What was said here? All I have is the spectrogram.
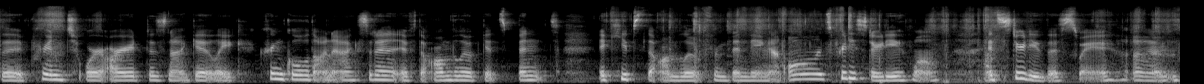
the print or art does not get like crinkled on accident if the envelope gets bent. It keeps the envelope from bending at all. It's pretty sturdy. Well, it's sturdy this way. Um,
